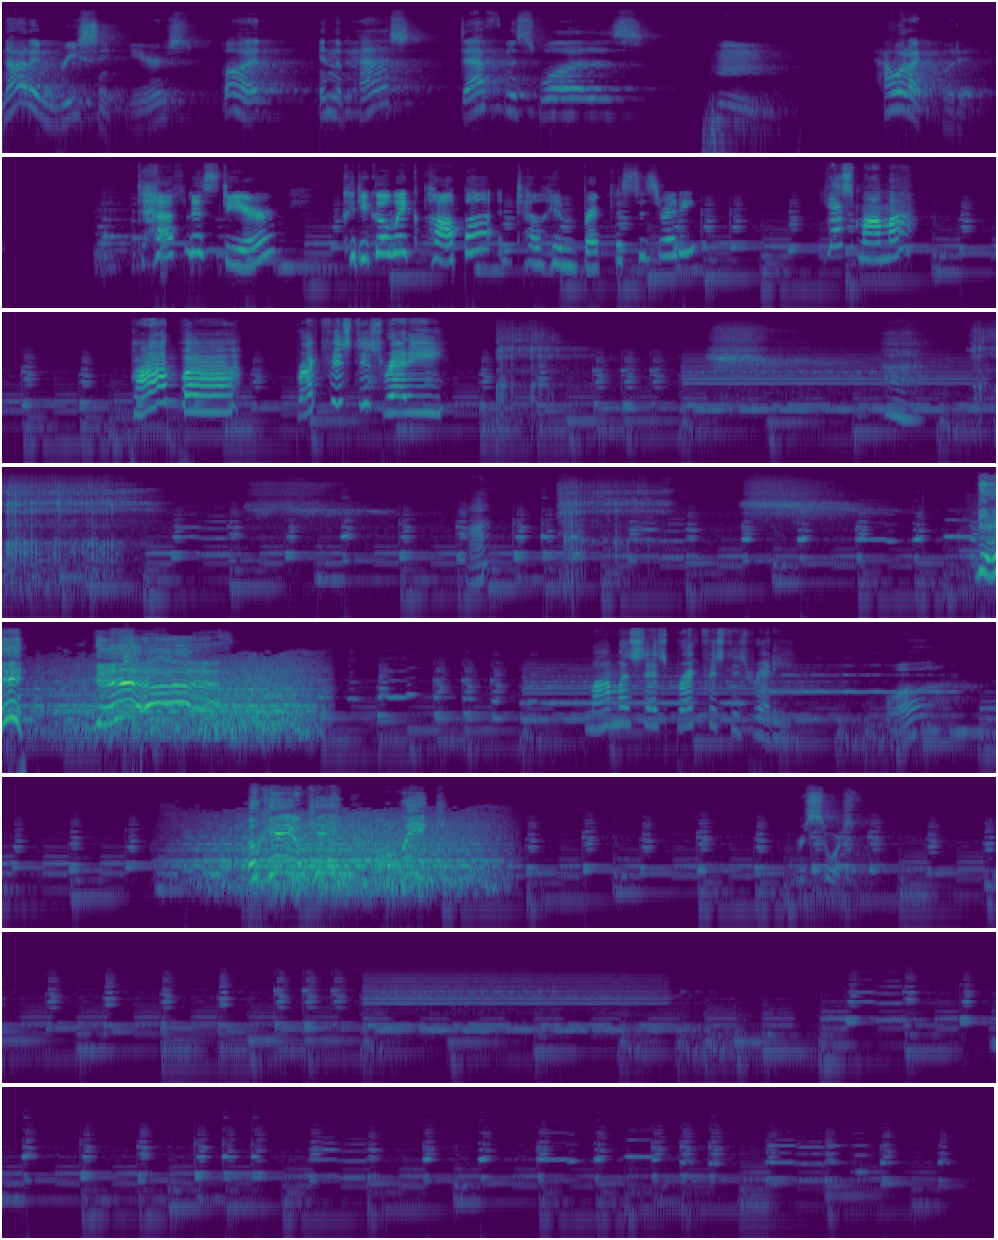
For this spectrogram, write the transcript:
Not in recent years, but in the past, Daphnes was. Hmm. How would I put it? Daphnes, dear, could you go wake Papa and tell him breakfast is ready? Yes, Mama. Papa, breakfast is ready. huh? Mama says breakfast is ready. What? Okay, okay, awake! Resourceful.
